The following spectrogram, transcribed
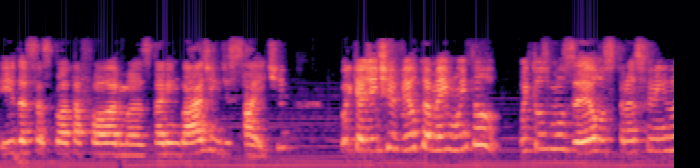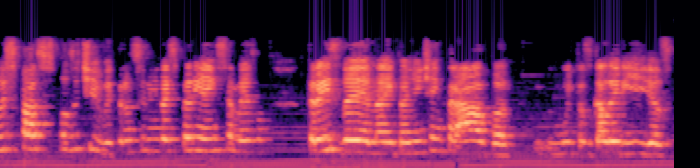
e dessas plataformas, da linguagem de site, porque a gente viu também muito, muitos museus transferindo o espaço expositivo e transferindo a experiência mesmo 3D, né? Então a gente entrava muitas galerias,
